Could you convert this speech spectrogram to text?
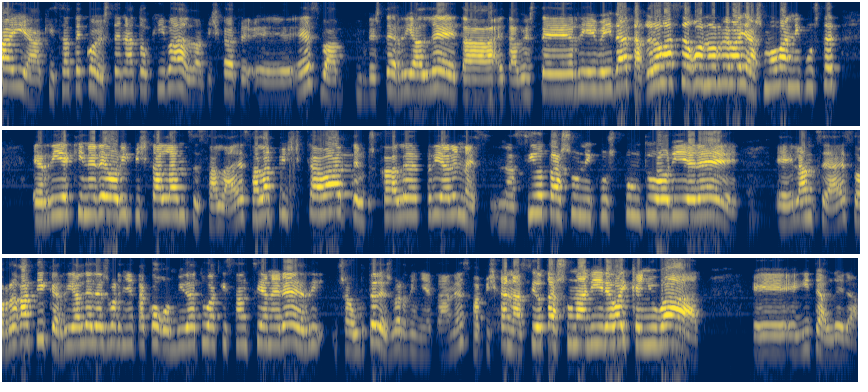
jaiak izateko estenatoki bat, ba, pixkat, e, ez, ba, beste herrialde eta eta beste herri behi da, eta gero bazegon horre bai, asmo ban ikustet, herriekin ere hori pixka lantze zala, ez? Zala pixka bat Euskal Herriaren naziotasun ikuspuntu hori ere e, lantzea, ez? Horregatik herrialde desberdinetako gonbidatuak izan zian ere herri, osea, urte desberdinetan, ez? Ba, pixka naziotasunari ere bai keinu bat e, egite aldera.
